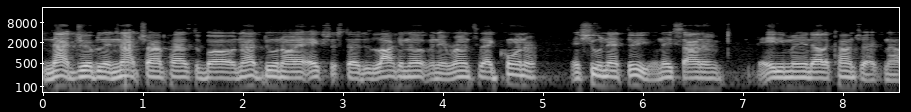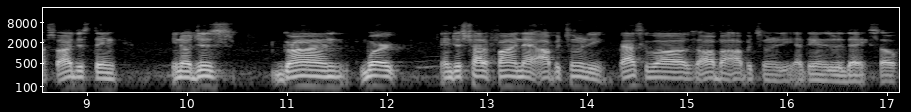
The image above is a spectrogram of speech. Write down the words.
not dribbling, not trying to pass the ball, not doing all that extra stuff, just locking up and then running to that corner and shooting that three. And they signing eighty million dollar contracts now. So I just think, you know, just grind, work, and just try to find that opportunity. Basketball is all about opportunity at the end of the day. So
